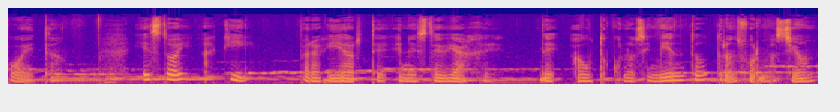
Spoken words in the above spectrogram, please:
poeta, y estoy aquí para guiarte en este viaje de autoconocimiento, transformación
